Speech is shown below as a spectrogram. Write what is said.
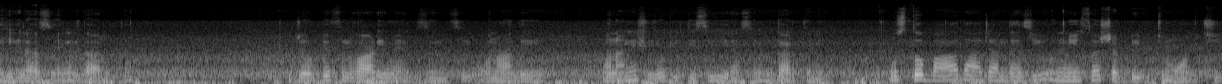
ਹੀਰਾ ਸਿੰਘ ਦਰਦ ਜੋ ਕਿ ਫੁਲਵਾੜੀ ਮੈਗਜ਼ੀਨ ਸੀ, ਉਹਨਾਂ ਦੇ, ਉਹਨਾਂ ਨੇ ਸ਼ੁਰੂ ਕੀਤੀ ਸੀ ਹੀਰਾ ਸਿੰਘ ਦਰਦ ਨੇ। ਉਸ ਤੋਂ ਬਾਅਦ ਆ ਜਾਂਦਾ ਸੀ 1926 ਵਿੱਚ ਮੌਜੀ।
